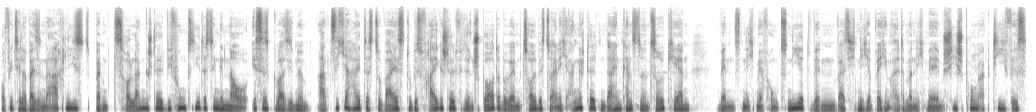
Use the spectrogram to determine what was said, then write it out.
offiziellerweise nachliest, beim Zoll angestellt. Wie funktioniert das denn genau? Ist es quasi eine Art Sicherheit, dass du weißt, du bist freigestellt für den Sport, aber beim Zoll bist du eigentlich angestellt und dahin kannst du dann zurückkehren, wenn es nicht mehr funktioniert, wenn, weiß ich nicht, ab welchem Alter man nicht mehr im Skisprung aktiv ist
